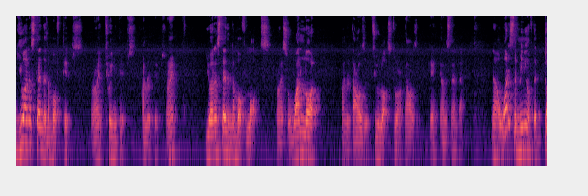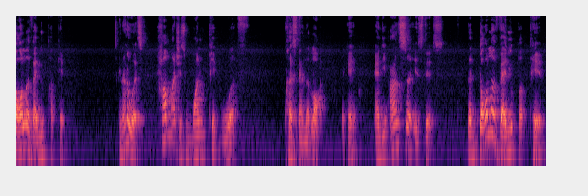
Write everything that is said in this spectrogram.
you understand the number of pips, right? 20 pips, 100 pips, right? You understand the number of lots, right? So one lot, 100,000, two lots, 200,000, okay? Understand that. Now, what is the meaning of the dollar value per pip? In other words, how much is one pip worth per standard lot, okay? And the answer is this. The dollar value per pip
